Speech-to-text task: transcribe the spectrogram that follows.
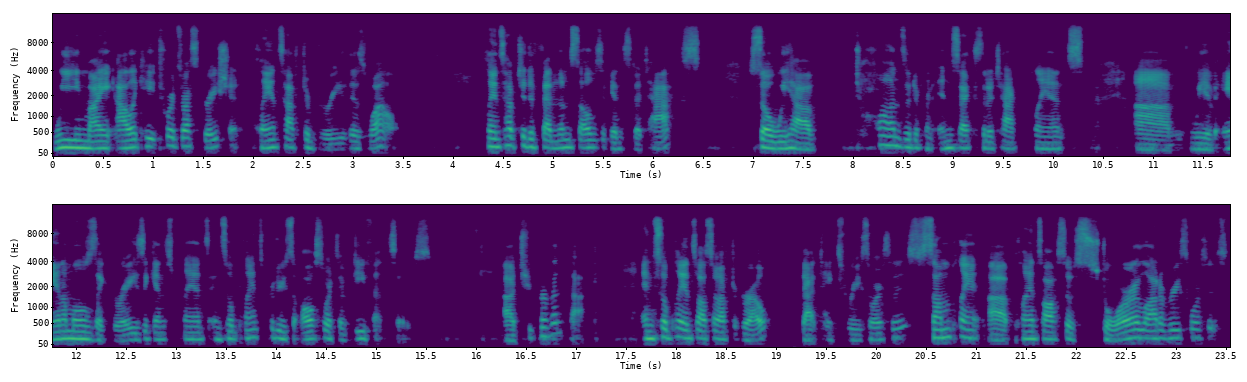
We might allocate towards respiration. Plants have to breathe as well. Plants have to defend themselves against attacks. So we have tons of different insects that attack plants. Um, we have animals that graze against plants. And so plants produce all sorts of defenses uh, to prevent that. And so plants also have to grow that takes resources. Some plant uh, plants also store a lot of resources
